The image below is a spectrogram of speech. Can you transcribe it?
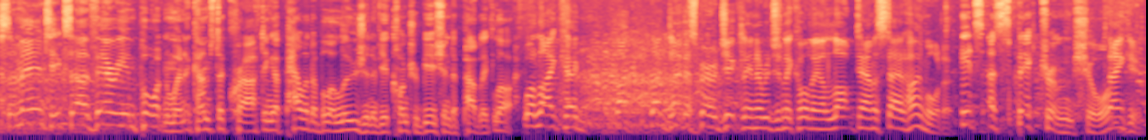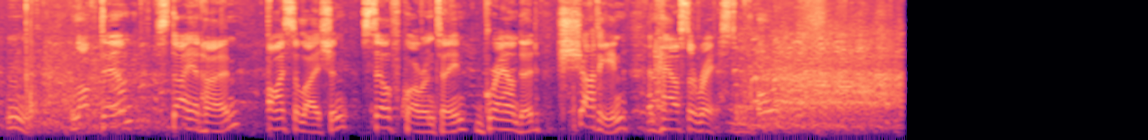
Semantics are very important when it comes to crafting a palatable illusion of your contribution to public life. Well, like, uh, like, like Gladys Berejiklian originally calling a lockdown a stay-at-home order. It's a spectrum, sure. Thank you. Mm. Lockdown, stay at home, isolation, self quarantine, grounded, shut in, and house arrest. All,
